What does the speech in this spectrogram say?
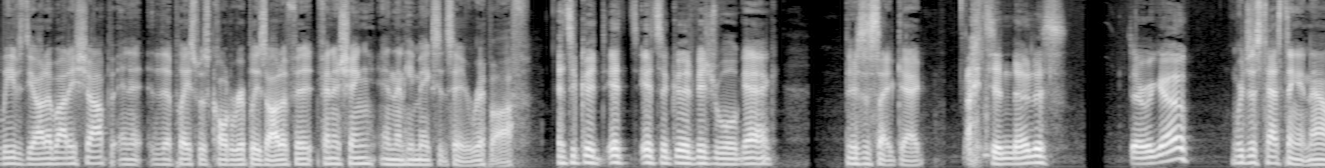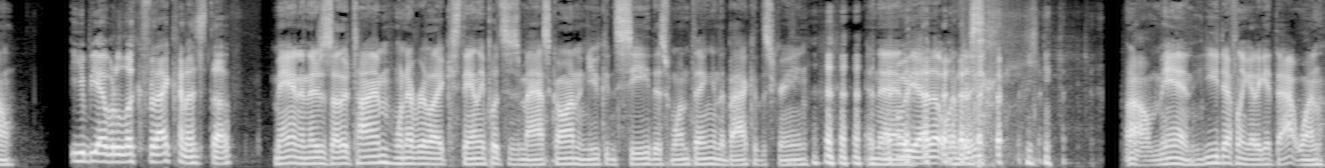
leaves the auto body shop, and it, the place was called Ripley's Auto Fi- Finishing, and then he makes it say "rip off." it's a good it's it's a good visual gag. There's a sight gag. I didn't notice. There we go. We're just testing it now, You'd be able to look for that kind of stuff. Man. And there's this other time whenever like Stanley puts his mask on, and you can see this one thing in the back of the screen, and then Oh, yeah, that one just- oh man, you definitely got to get that one.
